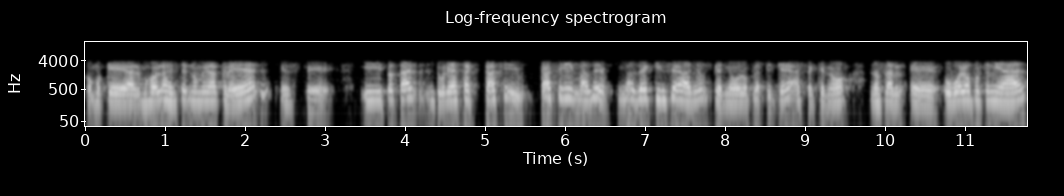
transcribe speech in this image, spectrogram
como que a lo mejor la gente no me iba a creer, este, y total duré hasta casi casi más de más de 15 años que no lo platiqué hasta que no nos eh, hubo la oportunidad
